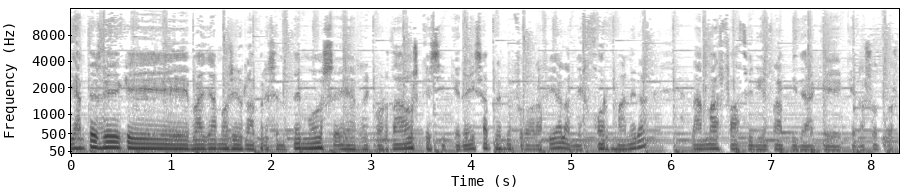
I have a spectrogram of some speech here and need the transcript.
y antes de que vayamos y os la presentemos, eh, recordaos que si queréis aprender fotografía, la mejor manera, la más fácil y rápida que, nosotros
